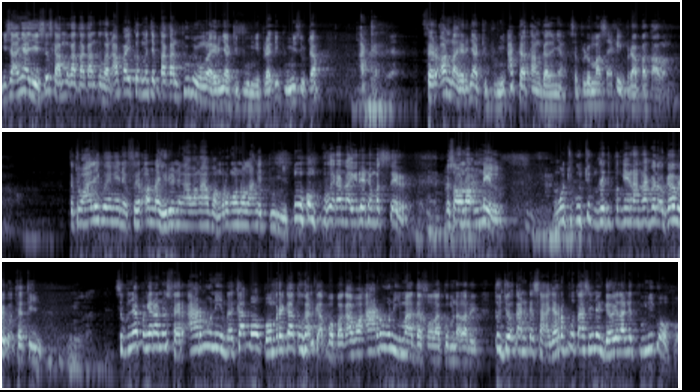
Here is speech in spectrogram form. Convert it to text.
Misalnya Yesus kamu katakan Tuhan, apa ikut menciptakan bumi? Wong lahirnya di bumi, berarti bumi sudah ada. Fir'aun lahirnya di bumi, ada tanggalnya sebelum Masehi berapa tahun. Kecuali yang ini, Fir'aun lahirnya di awang-awang, rongono langit bumi. Wong Fir'aun lahirnya di Mesir. Wis Nil. Ucuk-ucuk jadi pangeran rapi lo gawe kok jadi. Sebenarnya pangeran wis fair, aruni, gak apa-apa. Mereka Tuhan gak apa-apa. Kalau aruni mada kholaku minal ardi. Tunjukkan ke saya reputasinya gawe langit bumi kok apa.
